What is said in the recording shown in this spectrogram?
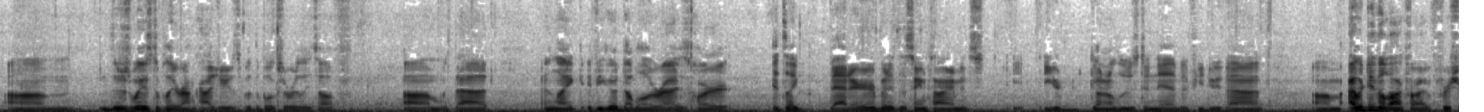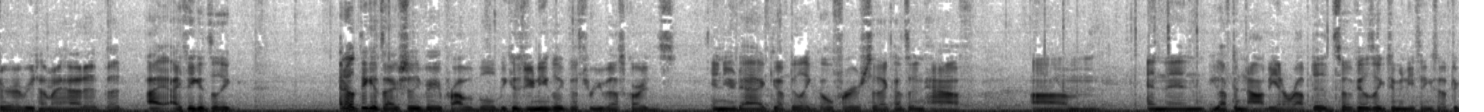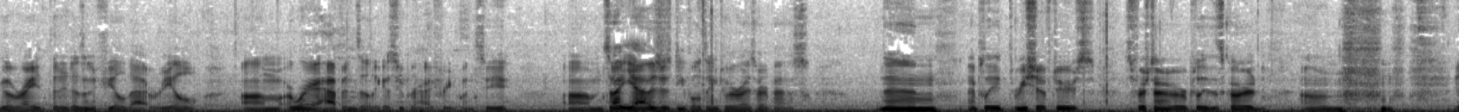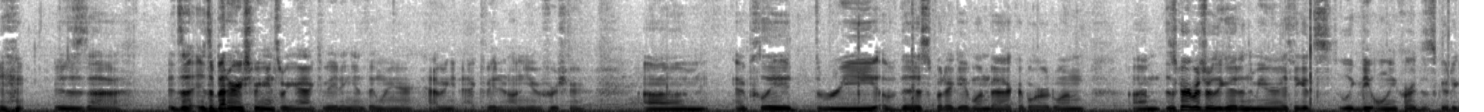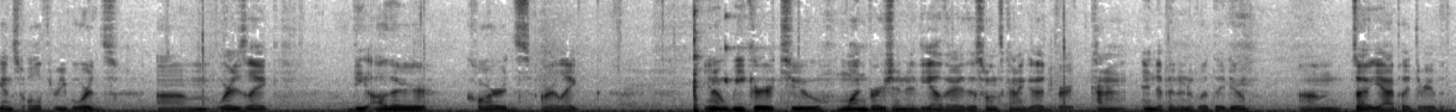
Um, there's ways to play around kaiju's, but the books are really tough um, with that. And like if you go double Rise Heart, it's like better, but at the same time, it's you're gonna lose to Nib if you do that. Um, I would do the lock five for sure every time I had it, but I, I think it's like I don't think it's actually very probable because you need like the three best cards in your deck. You have to like go first, so that cuts it in half. Um, and then you have to not be interrupted. So it feels like too many things have to go right that it doesn't feel that real, um, or where it happens at like a super high frequency. Um, so I, yeah, I was just defaulting to a Rise Heart Pass. Then I played three shifters. It's the first time I've ever played this card. Um, it, was uh, it's a it's a better experience when you're activating it than when you're having it activated on you for sure. Um, I played three of this, but I gave one back. I borrowed one. Um, this card was really good in the mirror. I think it's like the only card that's good against all three boards. Um, whereas like the other cards are like you know weaker to one version or the other. This one's kind of good, but kind of independent of what they do. Um, so yeah, I played three of it.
